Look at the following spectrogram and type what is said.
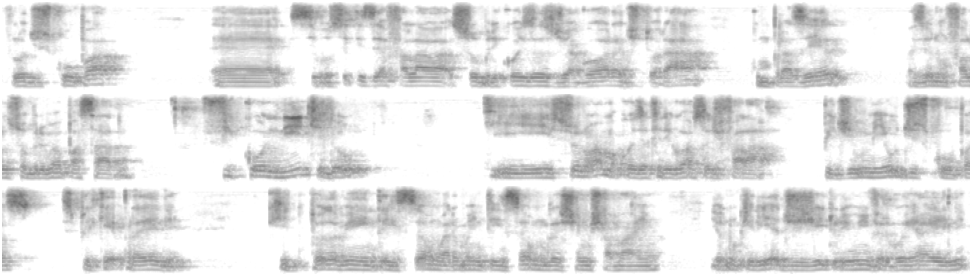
Falou, desculpa, é, se você quiser falar sobre coisas de agora, de Torá, com prazer, mas eu não falo sobre o meu passado. Ficou nítido que isso não é uma coisa que ele gosta de falar. Pedi mil desculpas, expliquei para ele que toda a minha intenção era uma intenção Lechem Shamayim, e eu não queria de jeito nenhum envergonhar ele.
